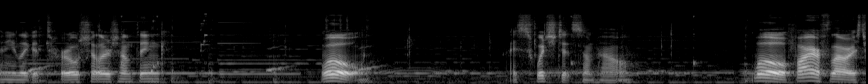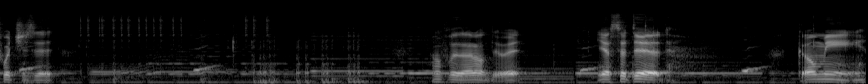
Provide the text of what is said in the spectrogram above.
I need like a turtle shell or something? Whoa. I switched it somehow. Whoa, Fire Flower switches it. Hopefully that'll do it. Yes, it did. Go me.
